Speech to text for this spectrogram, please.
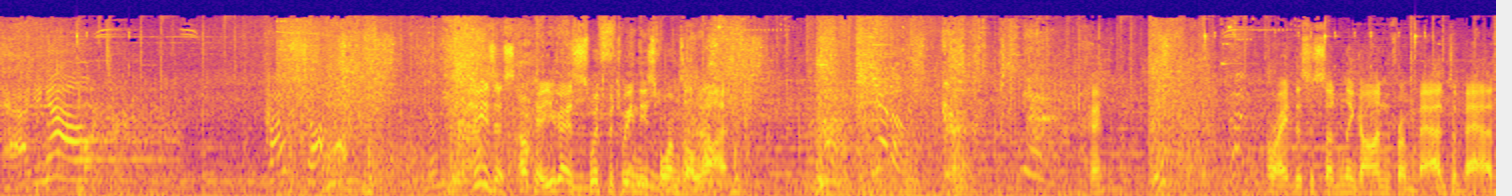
Tagging out. My turn. How shocking. No need to Jesus! Okay, you guys switch between these forms a lot. get him. Okay. Alright, this has suddenly gone from bad to bad.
